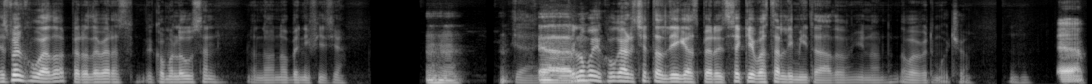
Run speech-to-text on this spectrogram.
Es buen jugador, pero de veras, como lo usan, no, no beneficia. Yo Um, lo voy a jugar en ciertas ligas, pero sé que va a estar limitado y no, no va a haber mucho. Ujú. Yeah.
